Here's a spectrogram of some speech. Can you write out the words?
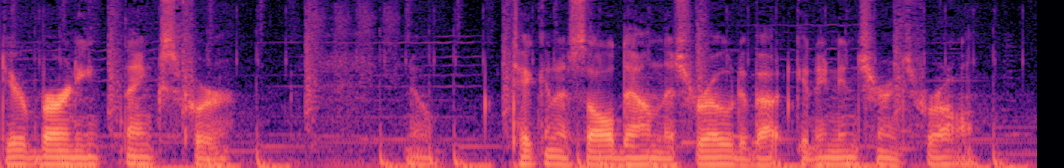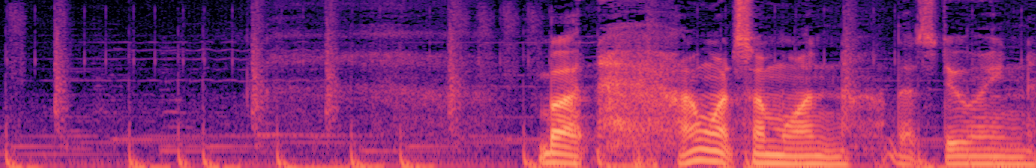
dear Bernie, thanks for, you know, taking us all down this road about getting insurance for all. But I want someone that's doing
